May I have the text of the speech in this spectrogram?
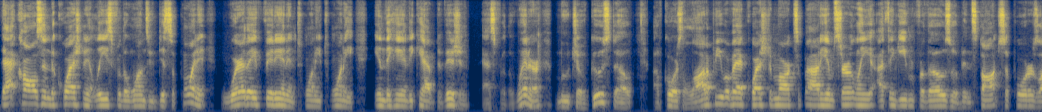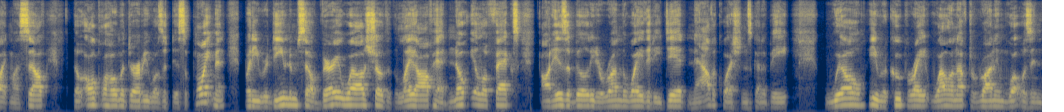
that calls into question, at least for the ones who disappointed, where they fit in in 2020 in the handicap division. As for the winner, Mucho Gusto, of course, a lot of people have had question marks about him. Certainly, I think even for those who have been staunch supporters like myself, the Oklahoma Derby was a disappointment, but he redeemed himself very well, showed that the layoff had no ill effects on his ability to run the way that he did. Now the question is going to be, will he recuperate well enough to run in what was in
